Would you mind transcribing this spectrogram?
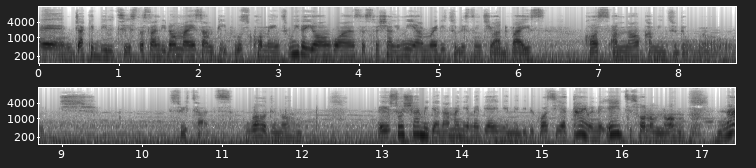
Um, Jackie Beauty, Sister Sandy, don't mind some people's comments. We, the young ones, especially me, I'm ready to listen to your advice because I'm now coming to the world. sweethearts no ho ɛyɛ social media na ama nneɛma bi ayɛ bi because yɛ time no 80s hɔnom no ho na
